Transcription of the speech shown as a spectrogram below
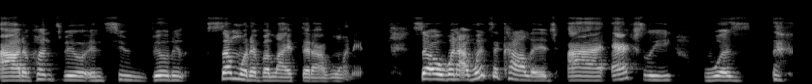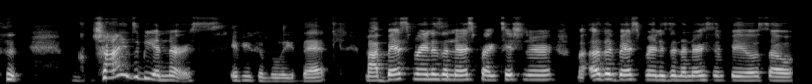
out of Huntsville into building somewhat of a life that I wanted. So when I went to college, I actually was trying to be a nurse, if you can believe that. My best friend is a nurse practitioner. My other best friend is in the nursing field. So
